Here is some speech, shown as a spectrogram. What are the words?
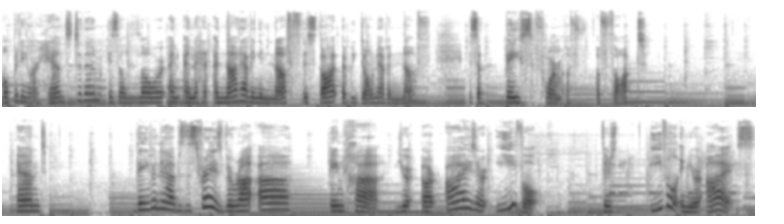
opening our hands to them is a lower and, and and not having enough this thought that we don't have enough is a base form of, of thought. And they even have this phrase vira'a eincha your our eyes are evil. There's evil in your eyes.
